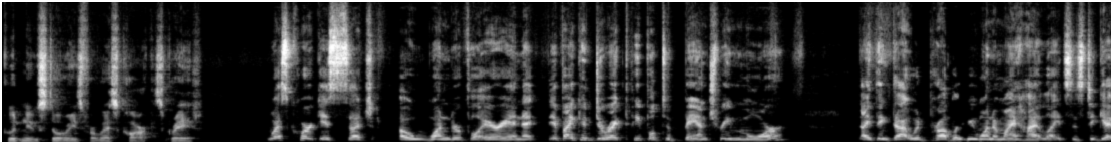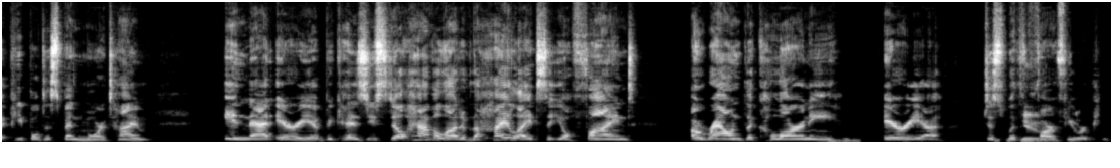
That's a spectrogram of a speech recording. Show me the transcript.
good news stories for West Cork. It's great. West Cork is such a wonderful area, and if I could direct people to Bantry more, I think that would probably be one of my highlights is to get people to spend more time in that area because you still have a lot of the highlights that you'll find around the Killarney mm-hmm. area just with far fewer people.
